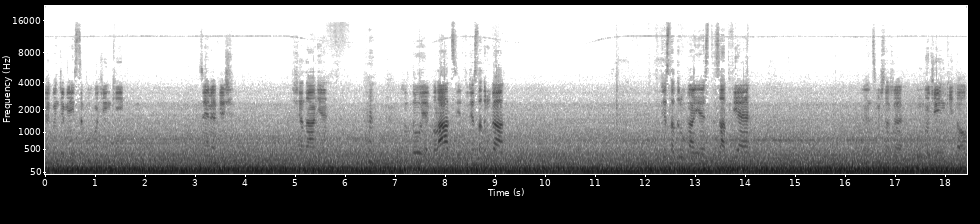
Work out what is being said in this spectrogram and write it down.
Jak będzie miejsce, pół godzinki, zjem jakieś śniadanie. Żartuję, kolację, 22. 22 jest za dwie. Więc myślę, że pół godzinki to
